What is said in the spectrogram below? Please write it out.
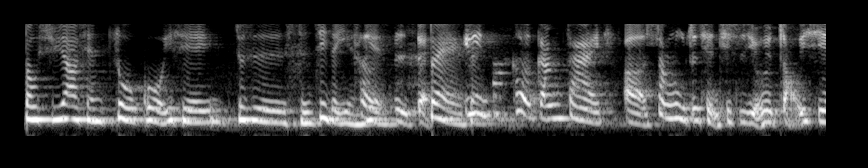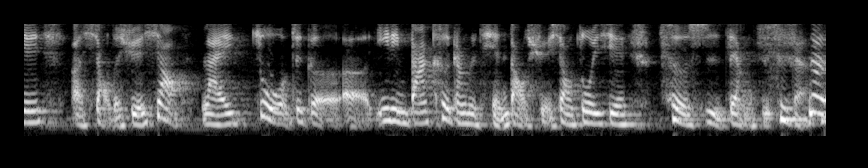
都需要先做过一些就是实际的演练。是，对对。因为课纲在呃上路之前，其实也会找一些呃小的学校来做这个呃一零八课纲的前导学校做一些测试，这样子。是的。那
